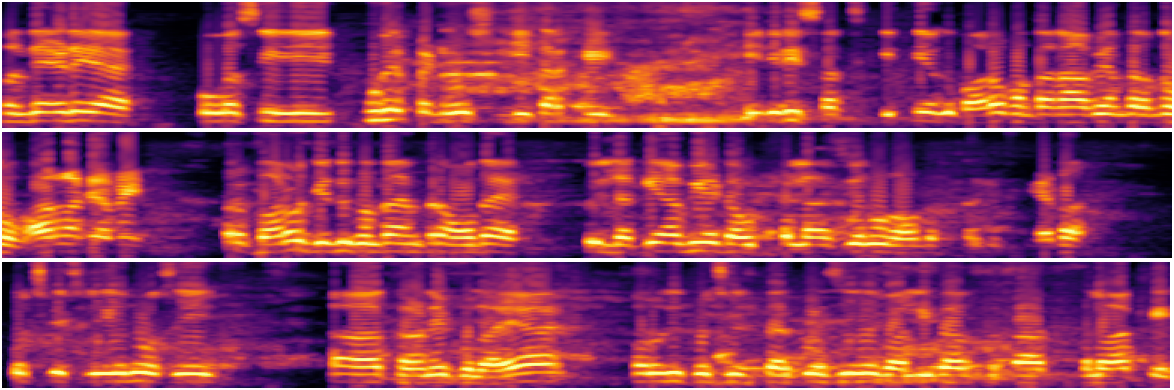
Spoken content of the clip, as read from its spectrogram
ਬੰਦੇ ਜਿਹੜੇ ਆ ਉਹ ਅਸੀਂ ਪੂਰੇ ਪਿੰਡ ਨੂੰ ਸੀ ਕਰਕੇ ਇਹ ਜਿਹੜੀ ਸਰਚ ਕੀਤੀ ਹੈ ਕਿ ਬਾਹਰੋਂ ਬੰਦਾ ਨਾ ਆਵੇ ਅੰਦਰ ਅੰਦਰੋਂ ਬਾਹਰ ਨਾ ਜਾਵੇ ਪਰ ਬਾਹਰੋਂ ਜੇ ਕੋਈ ਬੰਦਾ ਅੰਦਰ ਆਉਂਦਾ ਹੈ ਕੋਈ ਲੱਗਿਆ ਵੀ ਇਹ ਡਾਊਟਫੁਲ ਹੈ ਅਸੀਂ ਉਹਨੂੰ ਰਾਉਂਡ ਅਪ ਕਰਕੇ ਕਹਿਦਾ ਕੁਛ ਕਿਸ ਲਈ ਉਹਨੂੰ ਅਸੀਂ ਥਾਣੇ ਬੁਲਾਇਆ ਔਰ ਉਹਦੀ ਪੁੱਛਗਿੱਛ ਕਰਕੇ ਅਸੀਂ ਉਹਦੇ ਵਾਲੀਦਾਰ ਸਰਕਾਰ ਬੁਲਾ ਕੇ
